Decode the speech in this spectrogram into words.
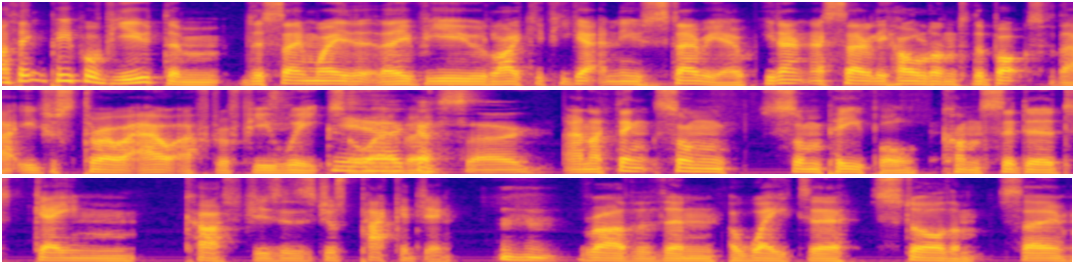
I think people viewed them the same way that they view, like, if you get a new stereo, you don't necessarily hold on to the box for that. You just throw it out after a few weeks or Yeah, I whatever. guess so. And I think some some people considered game cartridges as just packaging Mhm. rather than a way to store them. So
